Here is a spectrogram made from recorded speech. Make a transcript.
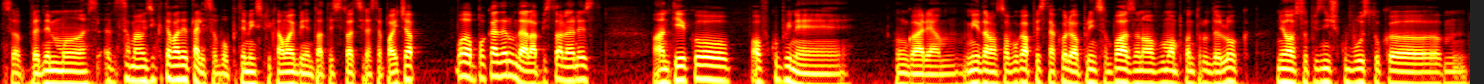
să vedem, uh, să, să mai auzim câteva detalii, să vă putem explica mai bine toate situațiile astea pe aici. Bă, păcat de runda, la pistoale, în rest, Antieco au făcut bine Ungaria. Midran s-a băgat peste acolo, au prins în bază, nu au avut map control deloc. Nu au surprins nici cu boostul că m,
